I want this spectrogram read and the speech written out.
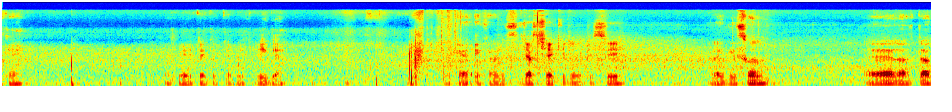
okay me take it a bit bigger okay you can just check it in the PC like this one and Nasdaq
